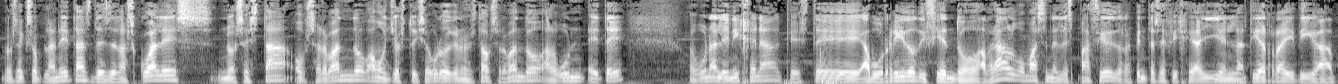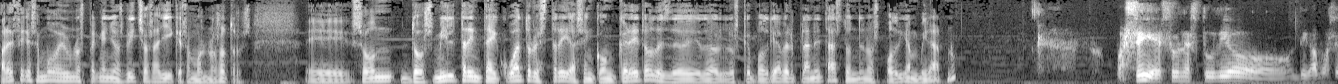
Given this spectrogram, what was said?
los exoplanetas, desde las cuales nos está observando, vamos, yo estoy seguro de que nos está observando algún ET algún alienígena que esté aburrido diciendo habrá algo más en el espacio y de repente se fije allí en la Tierra y diga parece que se mueven unos pequeños bichos allí que somos nosotros. Eh, son 2034 estrellas en concreto desde los que podría haber planetas donde nos podrían mirar, ¿no? Pues sí, es un estudio, digamos,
